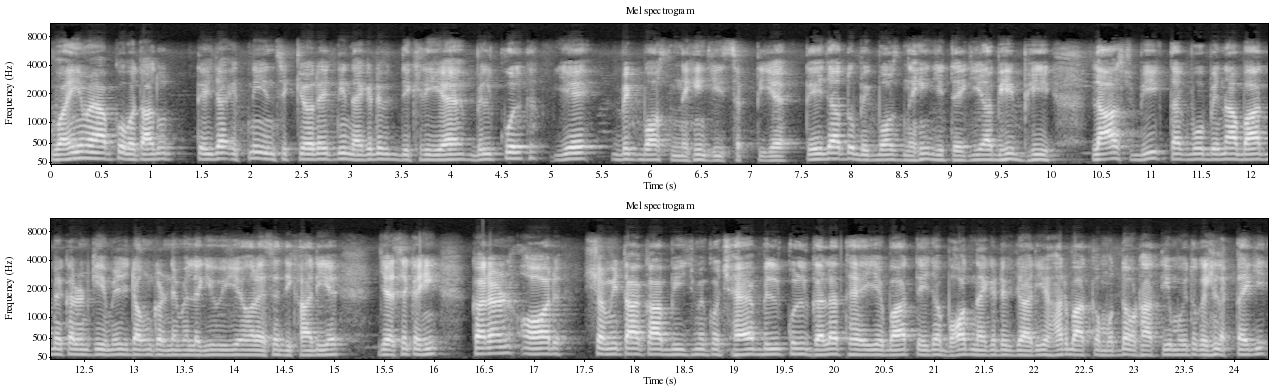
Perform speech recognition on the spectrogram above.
वहीं मैं आपको बता दूँ तेजा इतनी इनसिक्योर है, इतनी नेगेटिव दिख रही है, बिल्कुल ये बिग बॉस नहीं जीत सकती है। तेजा तो बिग बॉस नहीं जीतेगी, अभी भी। लास्ट वीक तक वो बिना बाद में करण की इमेज डाउन करने में लगी हुई है और ऐसे दिखा रही है, जैसे कहीं करण और शमिता का बीच में कुछ है। बिल्कुल गलत है ये बात। तेजा बहुत नेगेटिव जा रही है, हर बात का मुद्दा उठाती है। मुझे तो कहीं लगता है कि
